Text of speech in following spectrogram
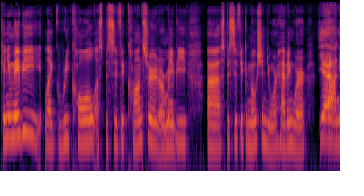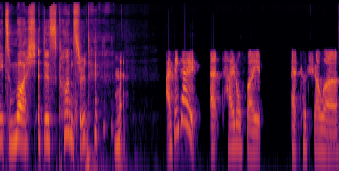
Can you maybe like recall a specific concert or maybe a specific emotion you were having where, yeah, I need to mush at this concert? I think I, at Title Fight at Coachella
